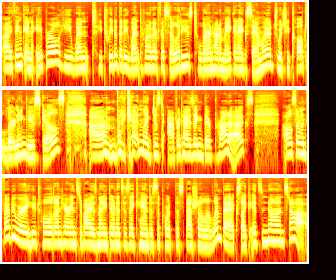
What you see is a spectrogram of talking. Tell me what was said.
I think in April he went he tweeted that he went to one of their facilities to learn how to make an egg sandwich, which he called learning new skills. Um, but again like like just advertising their products. Also, in February, he told Ontarians to buy as many donuts as they can to support the Special Olympics. Like it's nonstop.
